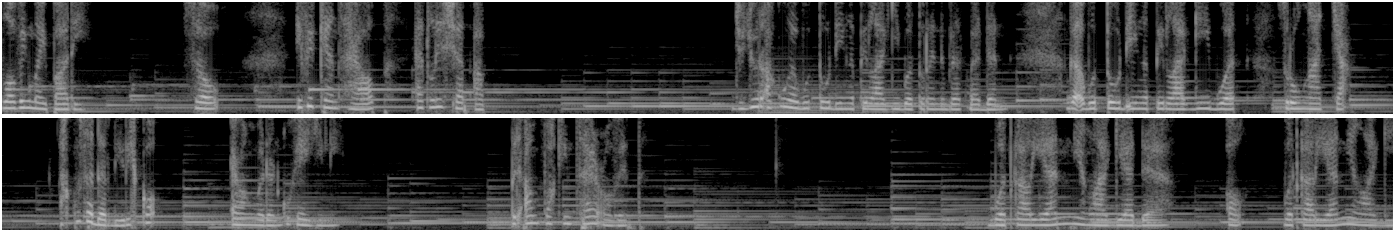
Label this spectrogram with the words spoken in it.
loving my body. So, if you can't help, at least shut up. Jujur aku gak butuh diingetin lagi buat turunin berat badan. Gak butuh diingetin lagi buat suruh ngaca. Aku sadar diri kok, emang badanku kayak gini. But I'm fucking tired of it. buat kalian yang lagi ada oh buat kalian yang lagi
